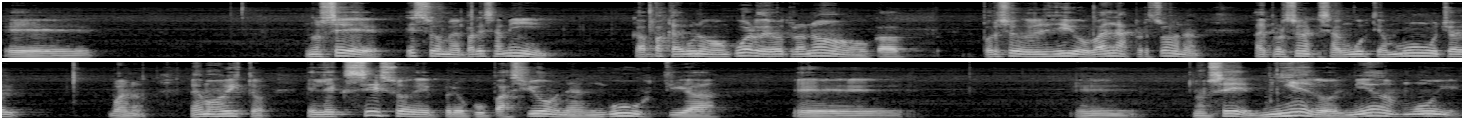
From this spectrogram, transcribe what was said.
Eh, no sé, eso me parece a mí, capaz que alguno concuerde, otro no, por eso les digo, van las personas, hay personas que se angustian mucho, hay, bueno, hemos visto, el exceso de preocupación, angustia, eh, eh, no sé, miedo, el miedo es muy,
